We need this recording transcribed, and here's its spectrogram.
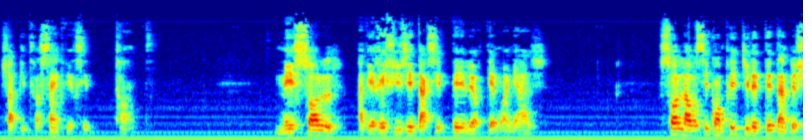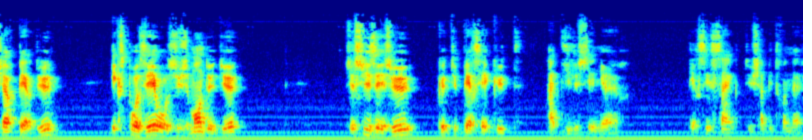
chapitre 5, verset 30. Mais Saul avait refusé d'accepter leur témoignage. Saul a aussi compris qu'il était un pécheur perdu, exposé au jugement de Dieu. Je suis Jésus que tu persécutes, a dit le Seigneur. Verset 5 du chapitre 9.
